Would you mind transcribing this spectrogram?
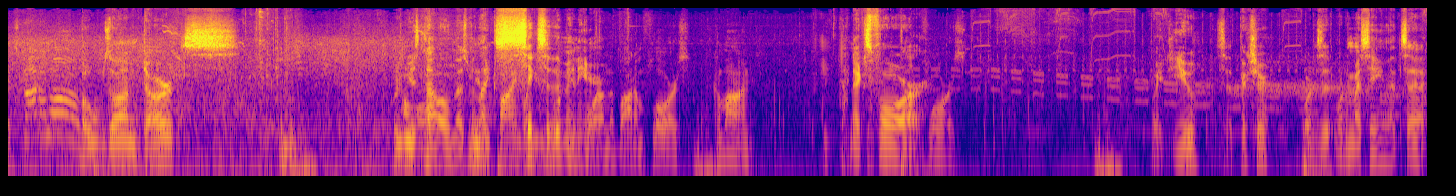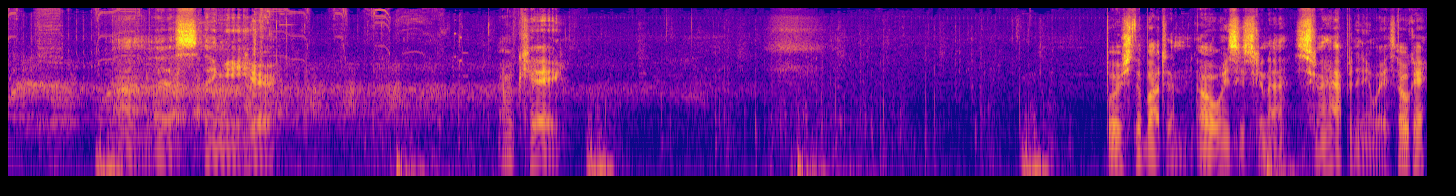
It's not alone. Boson darts. What do you mean it's not alone? There's been like six of them in here. On the bottom floors. Come on. We've got to Next get to the top floor. Floors. Wait, you? Is that a picture? What is it? What am I seeing that's a... Ah, this thingy here. Okay. Push the button. Oh, he's just gonna... It's gonna happen anyways. Okay.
